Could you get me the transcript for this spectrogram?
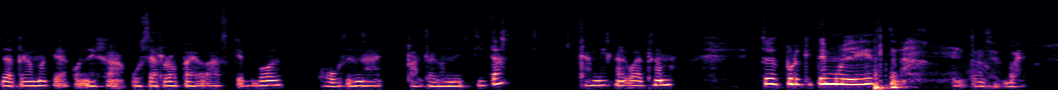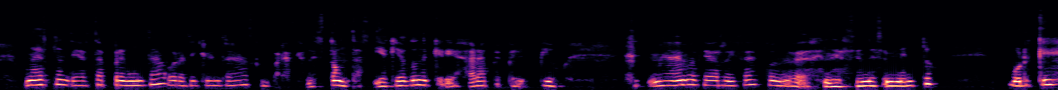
de la trama que la coneja use ropa de básquetbol o use una pantalonetita, cambien algo de la trama. Entonces, ¿por qué te molesta? Entonces, bueno, una vez planteada esta pregunta, ahora sí quiero entrar a las comparaciones tontas. Y aquí es donde quería dejar a Pepe Pew. Me da demasiada risa con la generación de cemento, porque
